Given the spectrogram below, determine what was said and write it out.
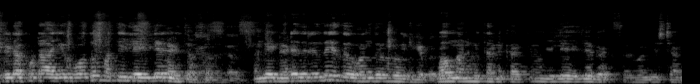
ಕ್ರೀಡಾಕೂಟ ಆಗಿರ್ಬೋದು ಮತ್ತೆ ಇಲ್ಲೇ ಇಲ್ಲೇ ನಡೀತಾವೆ ಸರ್. ಹಂಗಾಗಿ ನಡೆಯೋದ್ರಿಂದ ಇದು ಒಂದು. ಬಹುಮಾನ ವಿತರಣೆ ಕಾರ್ಯಕ್ರಮ ಇಲ್ಲೇ ಇಲ್ಲೇ ಬೇಕು ಸರ್ ಒಂದು ಸ್ಟ್ಯಾಂಡ್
